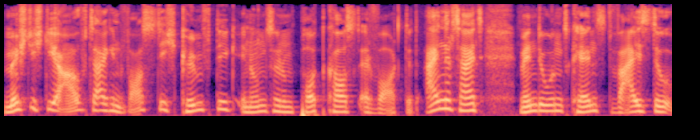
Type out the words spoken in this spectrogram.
möchte ich dir aufzeigen, was dich künftig in unserem Podcast erwartet. Einerseits, wenn du uns kennst, weißt du,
